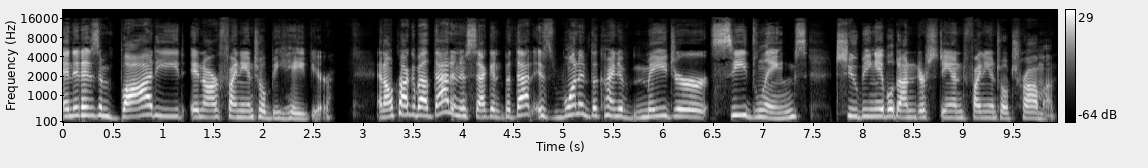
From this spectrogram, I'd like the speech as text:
and it is embodied in our financial behavior. And I'll talk about that in a second, but that is one of the kind of major seedlings to being able to understand financial trauma.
